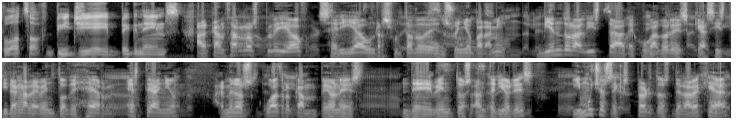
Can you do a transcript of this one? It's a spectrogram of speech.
lots of BGA big names. Alcanzar los playoffs sería un resultado de ensueño para mí. Viendo la lista de jugadores que asistirán al evento de Hern este año, al menos cuatro campeones de eventos anteriores y muchos expertos de la BGA,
